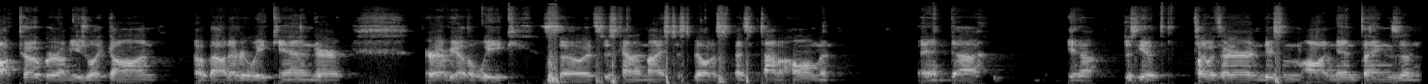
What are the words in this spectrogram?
October, I'm usually gone about every weekend or or every other week. So it's just kind of nice just to be able to spend some time at home and and uh, you know just get to play with her and do some odd and end things and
